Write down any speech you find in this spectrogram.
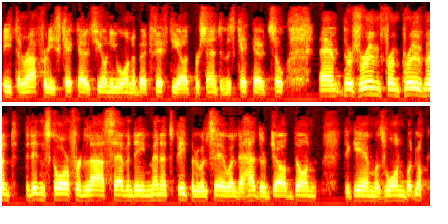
Ethan Rafferty's kickouts. He only won about fifty odd percent of his kickouts. So um, there's room for improvement. They didn't score for the last 17 minutes. People will say, well, they had their job done. The game was won. But look,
